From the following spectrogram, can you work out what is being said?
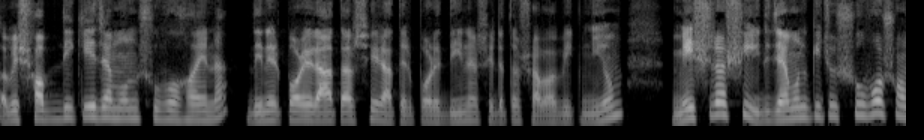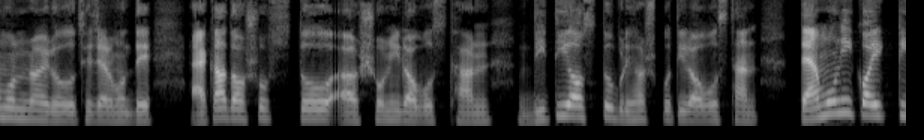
তবে সব দিকে যেমন শুভ হয় না, দিনের পরে রাত আসে, রাতের পরে দিন আসে, এটা তো স্বাভাবিক নিয়ম। মেষ রাশির যেমন কিছু শুভ সমন্বয় রয়েছে, যার মধ্যে একাদশস্থ শনির অবস্থান, দ্বিতীয়স্থ বৃহস্পতির অবস্থান, তেমনই কয়েকটি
